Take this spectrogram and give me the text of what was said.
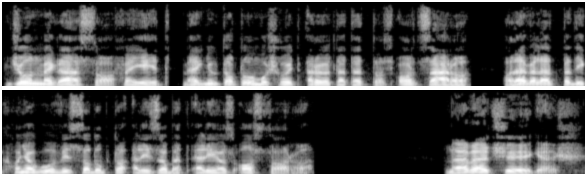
John megrázta a fejét, megnyugtató mosolyt erőltetett az arcára, a levelet pedig hanyagul visszadobta Elizabeth elé az asztalra. Nevetséges!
